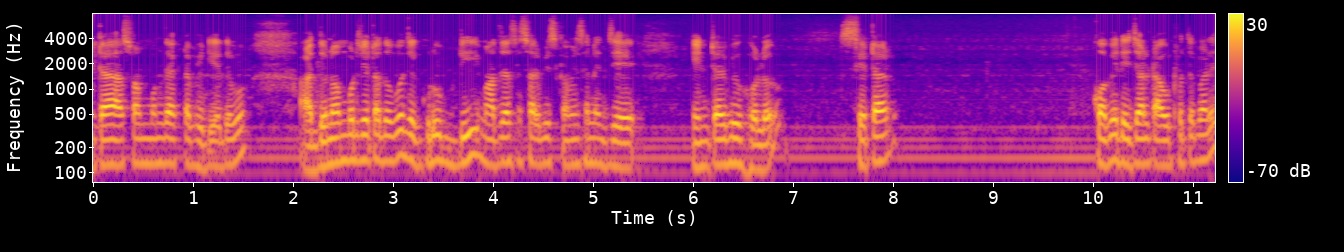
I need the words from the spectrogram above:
এটা সম্বন্ধে একটা ভিডিও দেব। আর দু নম্বর যেটা দেবো যে গ্রুপ ডি মাদ্রাসা সার্ভিস কমিশনের যে ইন্টারভিউ হলো, সেটার কবে রেজাল্ট আউট হতে পারে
